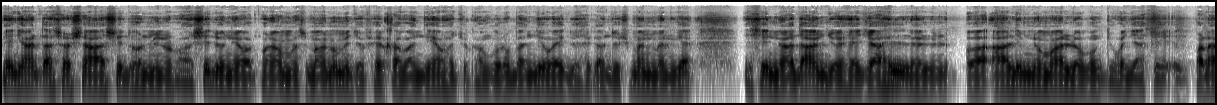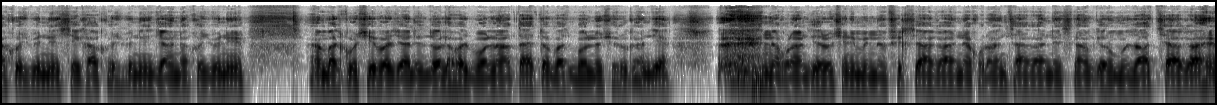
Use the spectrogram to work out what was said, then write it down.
میں جہاں تک سوچتا آج کے دور میں نراشی دنیا اور پرام مسلمانوں میں جو فرقہ بندیاں ہو چکا گروہ بندی وہ ایک دوسرے کا دشمن بن گیا۔ اسی نادان جو ہے، جاہل و عالم نما لوگوں کی وجہ سے۔ پڑھا کچھ بھی نہیں، سیکھا کچھ بھی نہیں، جانا کچھ بھی نہیں۔ بس کرسی پر جاتے دو لفظ بولنا آتا ہے تو بس بولنا شروع کر دیا۔ نہ قرآن کی روشنی میں نہ فکر سے آگاہ ہے نہ قرآن سے آگاہ، نہ اسلام کے رموزات سے آگاہ ہے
